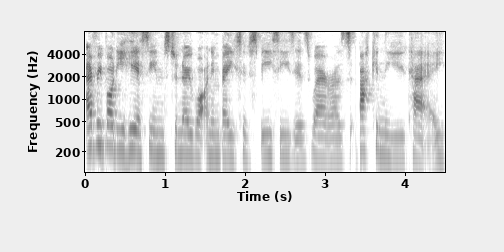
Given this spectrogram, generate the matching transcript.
everybody here seems to know what an invasive species is, whereas back in the UK,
